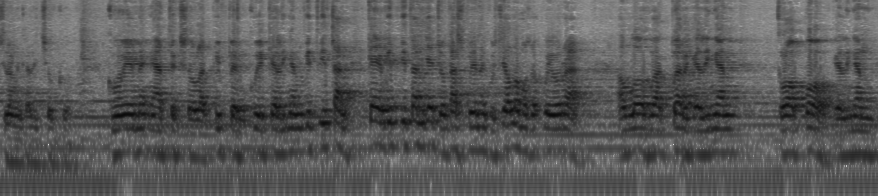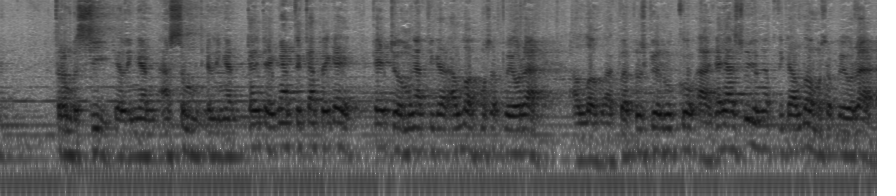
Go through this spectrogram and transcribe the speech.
Sunan Kalijogo kue nek ngadeg salat ki ben kue kelingan wit-witan. Kayak wit-witan kayak do tasbih nang Gusti Allah mosok kue ora. Allahu Akbar kelingan klopo kelingan trembesi kelingan asem kelingan kayak ngadeg kabeh kayak. Kayak do mengabdi Allah mosok kue ora Allahu Akbar. Terus ke ruko ah kayak asu yang ketika Allah masuk ke ora.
